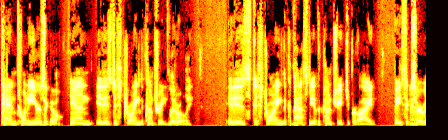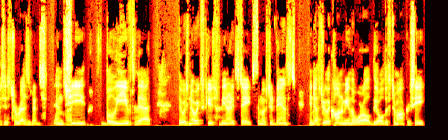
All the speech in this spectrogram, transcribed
10, 20 years ago, and it is destroying the country, literally. It is destroying the capacity of the country to provide basic right. services to residents. And right. she believed that there was no excuse for the United States, the most advanced industrial economy in the world, the oldest democracy,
